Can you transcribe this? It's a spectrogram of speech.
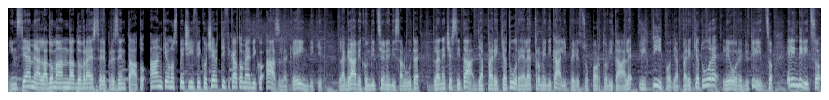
Insieme alla domanda dovrà essere presentato anche uno specifico certificato medico ASL che indichi la grave condizione di salute, la necessità di apparecchiature elettromedicali per il supporto vitale, il tipo di apparecchiature, le ore di utilizzo e l'indirizzo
